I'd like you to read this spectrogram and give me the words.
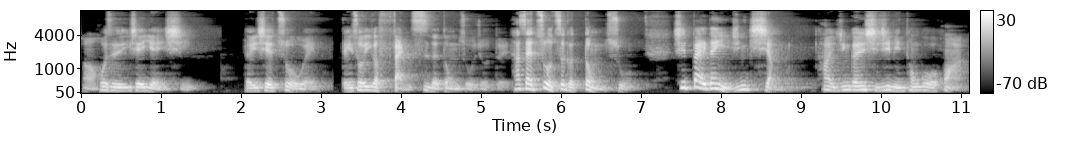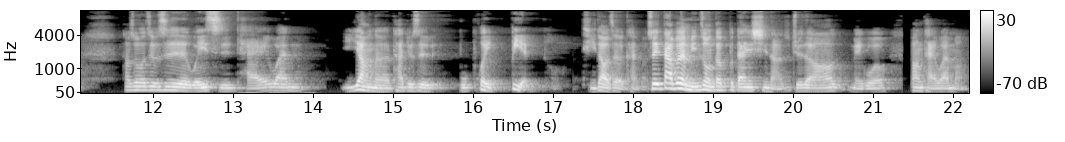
啊，或者一些演习的一些作为，等于说一个反制的动作，就对。他在做这个动作。其实拜登已经讲了，他已经跟习近平通过话，他说就是维持台湾一样呢，他就是。不会变，提到这个看法，所以大部分民众都不担心啊，就觉得啊，美国帮台湾嘛，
